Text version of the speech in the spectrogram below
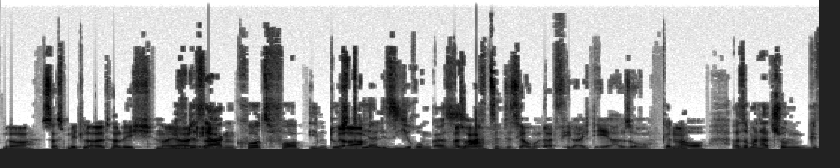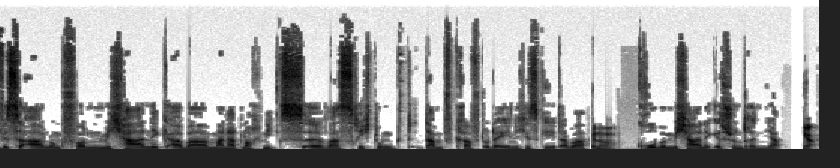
ja, ist das mittelalterlich? Naja, ich würde sagen, kurz vor Industrialisierung. Also, also so, 18. Jahrhundert vielleicht eher so. Ne? Genau. Also man hat schon gewisse Ahnung von Mechanik, aber man hat noch nichts, äh, was Richtung Dampfkraft oder ähnliches geht. Aber Genau. grobe Mechanik ist schon drin, ja. Ja,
